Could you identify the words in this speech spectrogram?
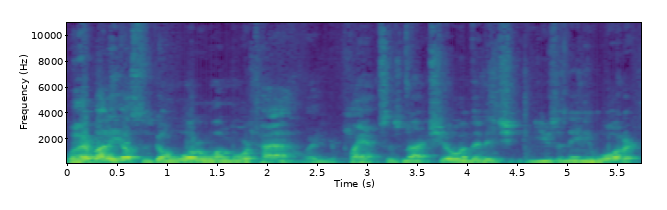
Well, everybody else is going to water one more time. Well, your plants is not showing that it's using any water.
